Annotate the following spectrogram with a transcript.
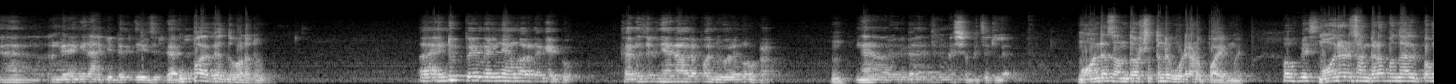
അങ്ങനെ അങ്ങനെ ഇങ്ങനെ ആക്കിയിട്ട് ജീവിച്ചിട്ട് ഉപ്പൊക്കെ എന്ത് പറഞ്ഞു? എന്റെ ഉപ്പയും ഞാൻ പറഞ്ഞ കേൾക്കും. കാരണം വെച്ചാൽ ഞാൻ അവരെ പൊന്നുപോലെ നോക്കണം. ഞാൻ അവരെ ഒരു കാര്യത്തിലും വിഷമിച്ചിട്ടില്ല. മോന്റെ സന്തോഷത്തിന്റെ കൂടെയാണ് ഉപ്പായും ഉമ്മയും. Obviously. മോനൊരു സങ്കടം വന്നാൽ ഇപ്പം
